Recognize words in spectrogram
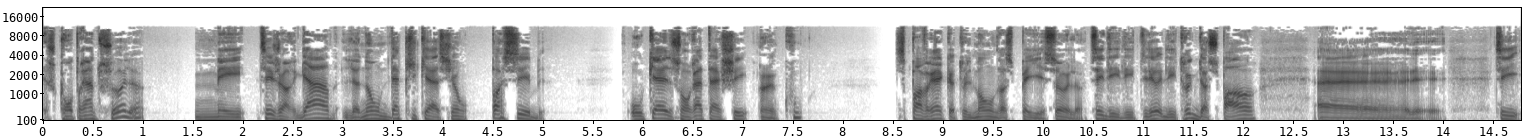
je comprends tout ça, là, mais, tu sais, je regarde le nombre d'applications possibles auxquelles sont rattachés un coût. C'est pas vrai que tout le monde va se payer ça, là. Tu sais, les trucs de sport, euh, tu sais,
